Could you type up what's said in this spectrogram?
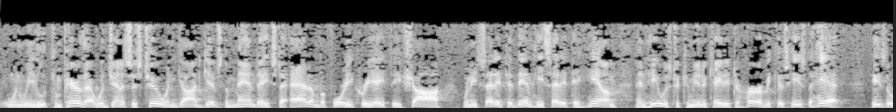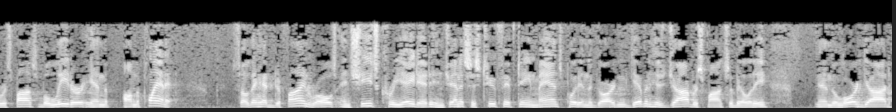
When we compare that with Genesis 2, when God gives the mandates to Adam before he creates Isha, when he said it to them, he said it to him, and he was to communicate it to her because he's the head. He's the responsible leader in the, on the planet. So they had defined roles, and she's created in Genesis 2:15. Man's put in the garden, given his job responsibility, and the Lord God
